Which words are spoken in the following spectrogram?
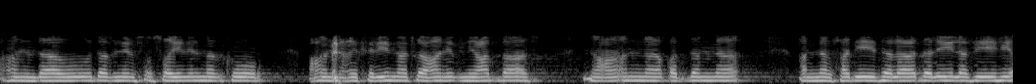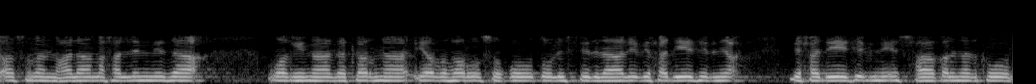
عن داود بن الحصين المذكور عن عكرمة عن ابن عباس. مع أن قدمنا أن الحديث لا دليل فيه أصلا على محل النزاع وبما ذكرنا يظهر سقوط الاستدلال بحديث ابن بحديث ابن إسحاق المذكور.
